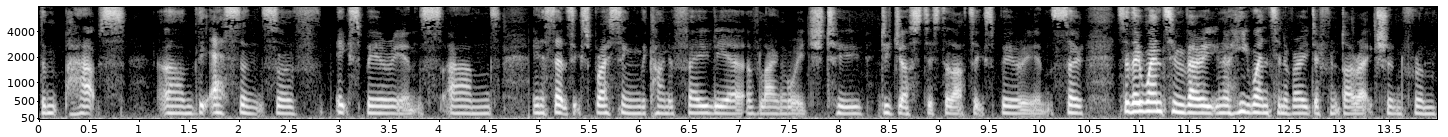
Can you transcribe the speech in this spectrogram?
the perhaps um, the essence of experience and, in a sense, expressing the kind of failure of language to do justice to that experience. So, so they went in very, you know, he went in a very different direction from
